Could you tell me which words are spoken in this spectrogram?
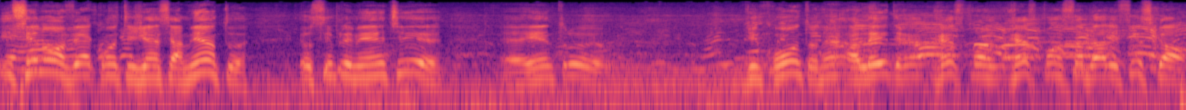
E se não houver contingenciamento, eu simplesmente é, entro de encontro né, a lei de responsabilidade fiscal.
